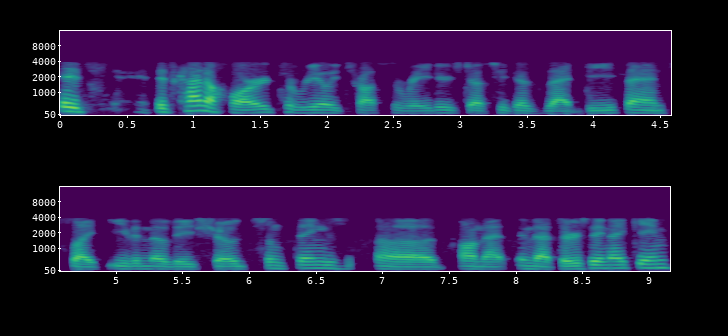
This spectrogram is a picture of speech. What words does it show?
it's it's kind of hard to really trust the Raiders just because that defense. Like, even though they showed some things uh on that in that Thursday night game,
